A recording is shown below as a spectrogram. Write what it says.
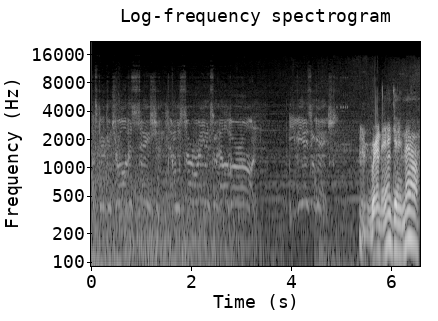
Let's get control of this station. Then we'll start raining some hell of our own. EVA's engaged. We're in the end game now.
